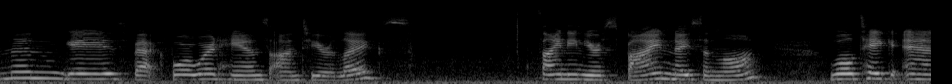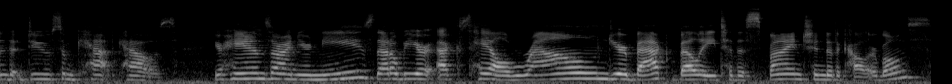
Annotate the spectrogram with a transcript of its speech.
And then gaze back forward, hands onto your legs. Finding your spine nice and long. We'll take and do some cat cows. Your hands are on your knees. That'll be your exhale. Round your back belly to the spine, chin to the collarbones.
